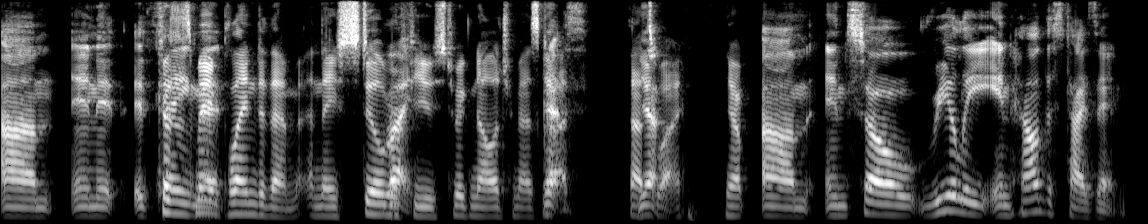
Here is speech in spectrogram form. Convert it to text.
Um, and it, it's because it's made that, plain to them, and they still right. refuse to acknowledge him as God. Yes. That's yep. why. Yep. Um, and so, really, in how this ties in,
